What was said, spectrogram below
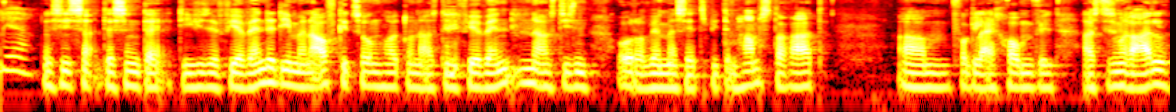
Ja. Das, ist, das sind die- diese vier Wände, die man aufgezogen hat und aus den vier Wänden, aus diesem, oder wenn man es jetzt mit dem Hamsterrad ähm, Vergleich haben will, aus diesem Radl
